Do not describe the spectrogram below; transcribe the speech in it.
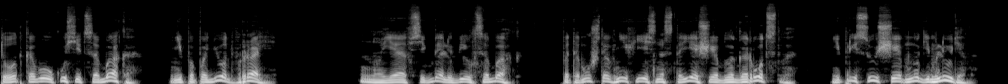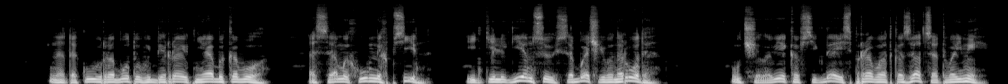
Тот, кого укусит собака, не попадет в рай. Но я всегда любил собак, потому что в них есть настоящее благородство и присущее многим людям. На такую работу выбирают не абы кого, а самых умных псин, интеллигенцию собачьего народа. У человека всегда есть право отказаться от войны.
